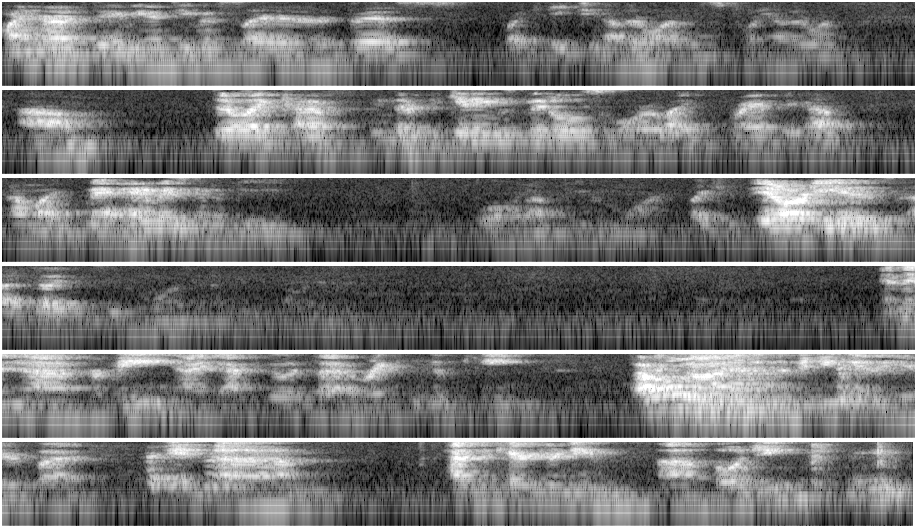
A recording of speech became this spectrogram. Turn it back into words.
My Hero Academia, Demon Slayer, this, like 18 other ones, 20 other ones. Um, they're like kind of in their beginnings, middles, or like ramping up. And I'm like, man, anime is going to be blowing up even more. Like it already is. I feel like it's even more going to be amazing. And then uh, for me, I'd have to go with uh, Ranking of Kings. Oh, I saw yeah. it in the beginning of the year, but it um, has a character named uh, Bojji, Mhm.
